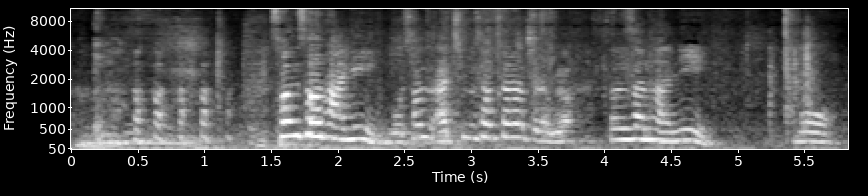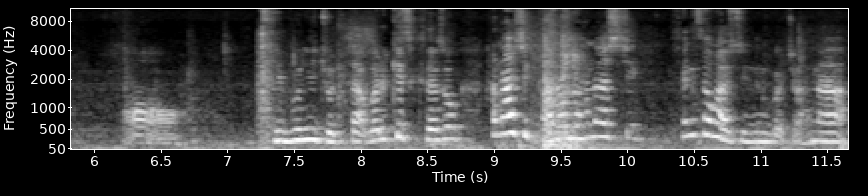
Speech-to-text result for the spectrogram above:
선선하니 뭐 선, 아침 선선하더라고요. 선선하니 뭐 어, 기분이 좋다. 뭐 이렇게 계속 하나씩 단어를 하나씩 생성할 수 있는 거죠. 하나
